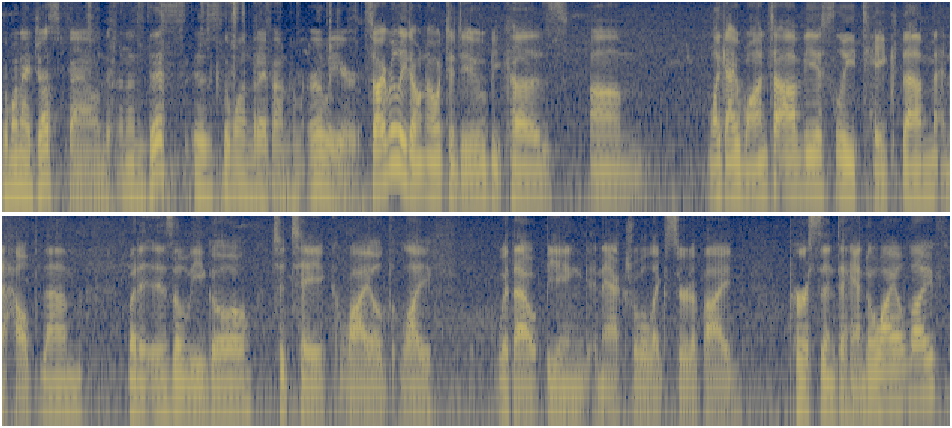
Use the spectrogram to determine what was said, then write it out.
the one I just found, and then this is the one that I found from earlier. So I really don't know what to do because, um, like I want to obviously take them and help them, but it is illegal to take wildlife without being an actual like certified person to handle wildlife.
